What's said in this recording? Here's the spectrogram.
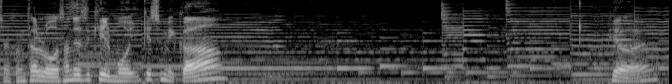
자 강탈로 상대 스킬 뭐 있겠습니까? 별.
